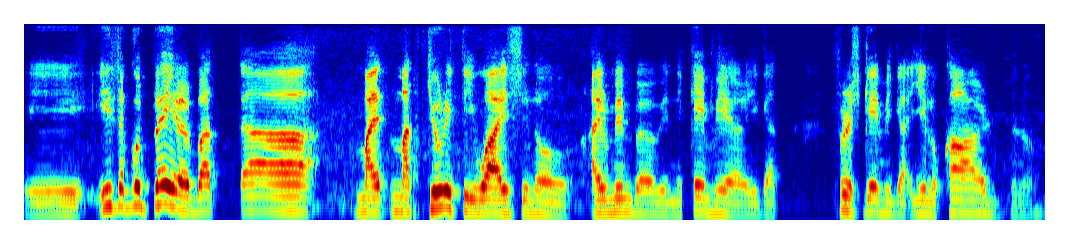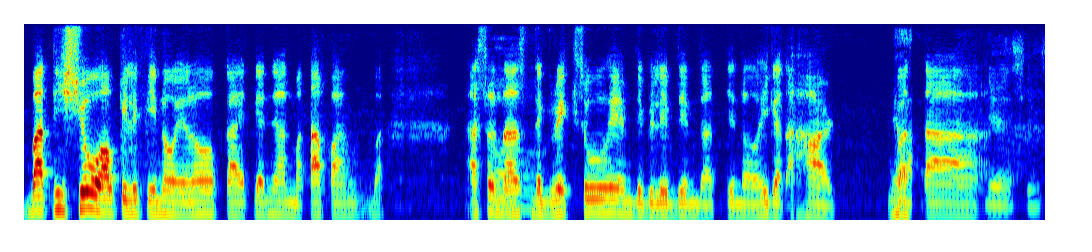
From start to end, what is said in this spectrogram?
he, he's a good player but uh my maturity wise, you know, I remember when he came here, he got first game he got yellow card, you know. But he show how Filipino, you know, kahit ganyan matapang. But as soon as Oh. the Greeks saw him, they believed him that, you know, he got a heart. Yeah. But uh, Yes, yes.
